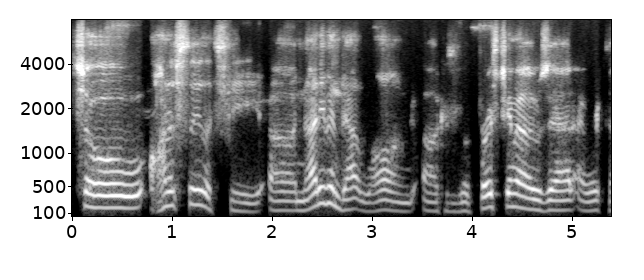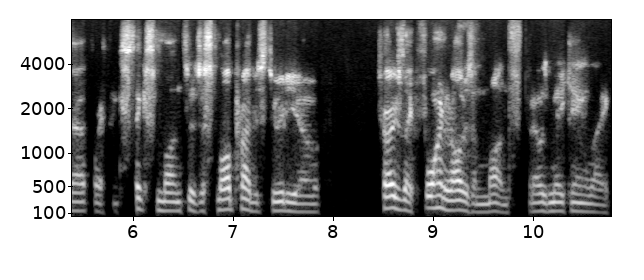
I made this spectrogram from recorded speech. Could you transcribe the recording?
so honestly, let's see, uh, not even that long, because uh, the first gym I was at, I worked at for I think six months. It was a small private studio, charged like four hundred dollars a month, but I was making like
